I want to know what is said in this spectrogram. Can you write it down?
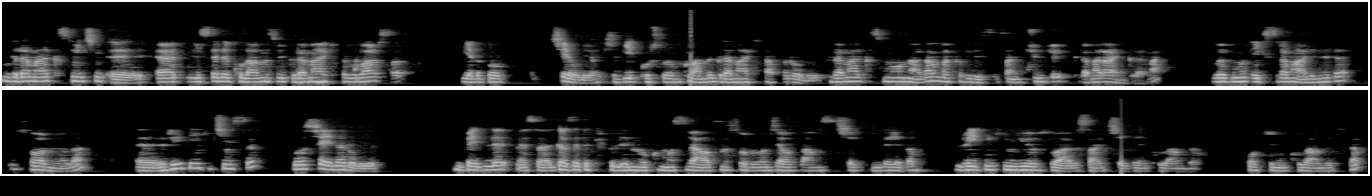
gramer kısmı için e, eğer listede kullandığınız bir gramer kitabı varsa ya da bu şey oluyor. İşte dil kurslarının kullandığı gramer kitapları oluyor. Gramer kısmına onlardan bakabilirsiniz. Hani çünkü gramer aynı gramer ve bunun ekstrem halini de sormuyorlar. E, reading içinse bu şeyler oluyor. Belli mesela gazete küpürlerinin okunması ve altına soruların cevaplanması şeklinde ya da Reading in Use vardı sanki şeylerin kullandığı. Fortune'un kullandığı kitap.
